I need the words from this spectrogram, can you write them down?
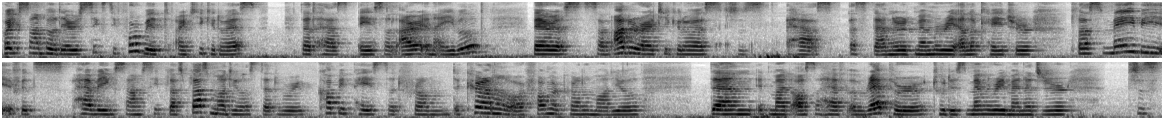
For example, there is 64-bit RTKit OS that has ASLR enabled, whereas some other OS just has a standard memory allocator, plus maybe if it's having some C++ modules that were copy-pasted from the kernel or former kernel module, then it might also have a wrapper to this memory manager just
